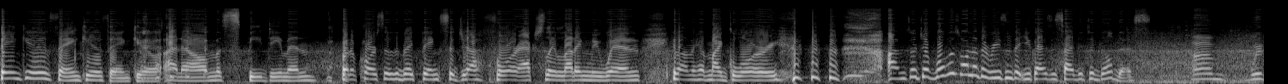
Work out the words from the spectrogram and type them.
Thank you, thank you, thank you. I know I'm a speed demon, but of course there's a big thanks to Jeff for actually letting me win. He let me have my glory. um, so Jeff, what was one of the reasons that you guys decided to build this? Um, we,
